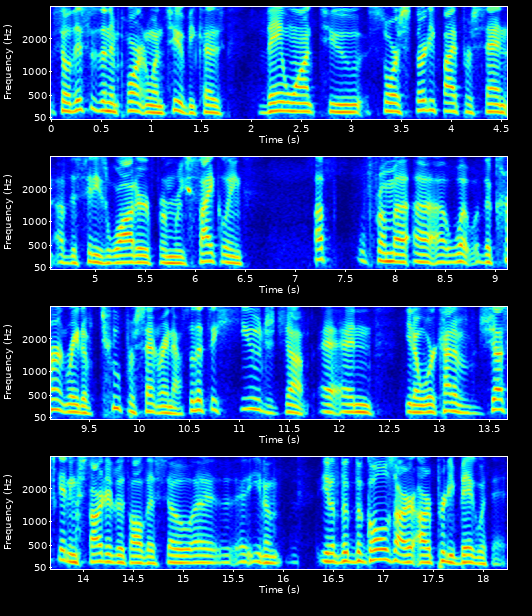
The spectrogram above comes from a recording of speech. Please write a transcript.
So this is an important one too because they want to source 35% of the city's water from recycling, up from a, a, what the current rate of two percent right now. So that's a huge jump. And you know we're kind of just getting started with all this. So uh, you know, you know the, the goals are are pretty big with it.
